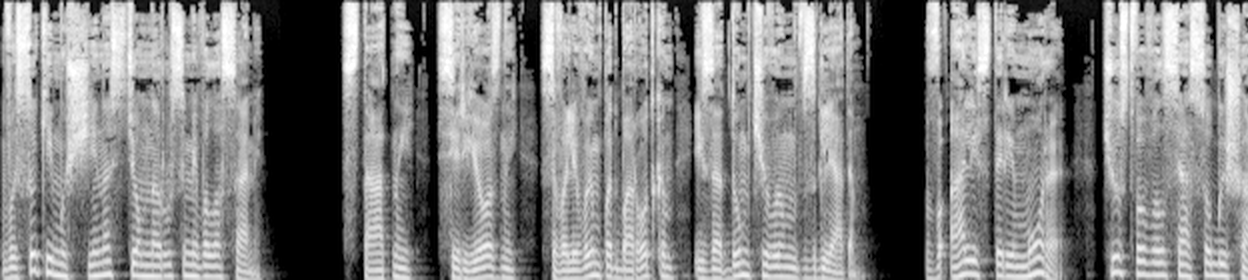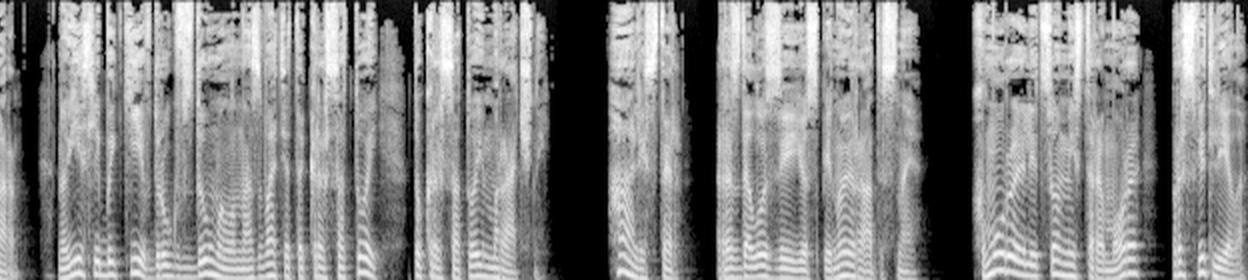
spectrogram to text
высокий мужчина с темно-русыми волосами. Статный, серьезный, с волевым подбородком и задумчивым взглядом. В Алистере Море чувствовался особый шарм, но если бы Ки вдруг вздумала назвать это красотой, то красотой мрачной. «Алистер!» – раздалось за ее спиной радостное. Хмурое лицо мистера Мора просветлело.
